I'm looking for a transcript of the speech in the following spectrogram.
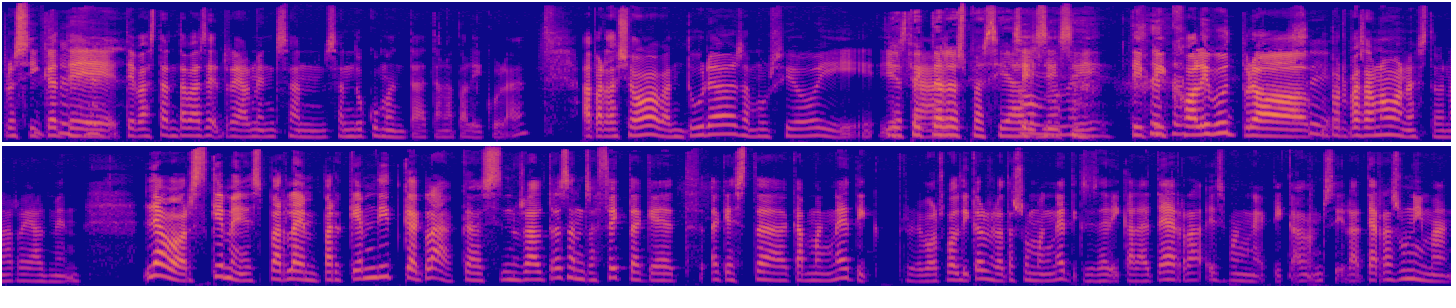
Però sí que té, té bastanta base, realment s'han documentat en la pel·lícula. Eh? A part d'això, aventures, emoció i... I està- efectes especials. Sí, sí, sí. Típic Hollywood, però Sí. sí. per passar una bona estona, realment. Llavors, què més? Parlem, perquè hem dit que, clar, que nosaltres ens afecta aquest, aquest camp magnètic, però llavors vol dir que nosaltres som magnètics, és a dir, que la Terra és magnètica. Doncs sí, la Terra és un imant.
